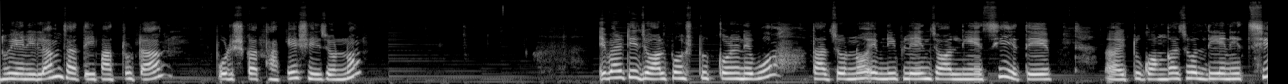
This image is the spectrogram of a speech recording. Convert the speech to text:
ধুয়ে নিলাম যাতে এই পাত্রটা পরিষ্কার থাকে সেই জন্য। এবার একটি জল প্রস্তুত করে নেব। তার জন্য এমনি প্লেন জল নিয়েছি। এতে একটু গঙ্গা জল দিয়ে নিচ্ছি।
